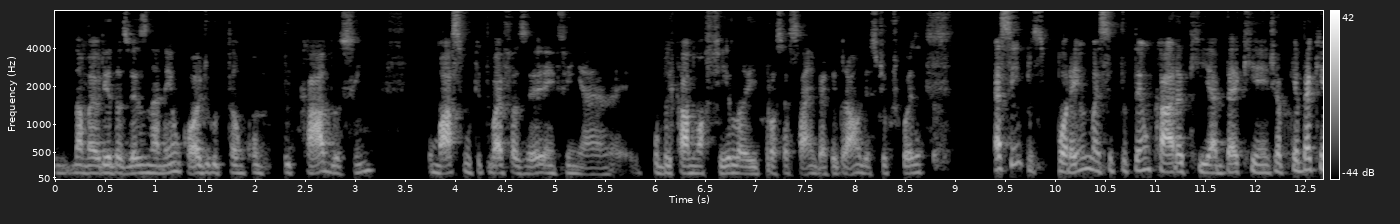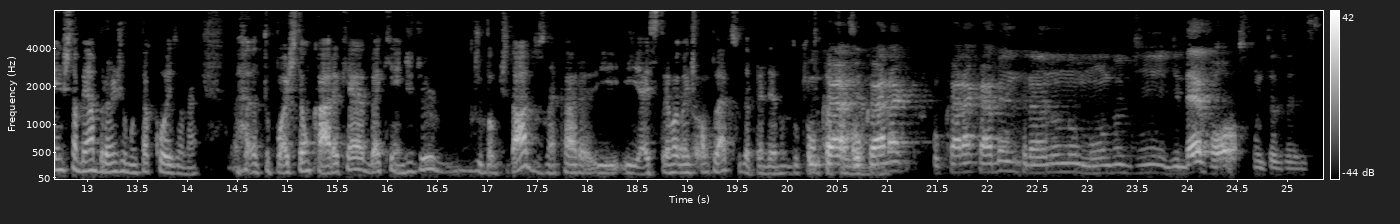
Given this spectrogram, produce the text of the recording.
na maioria das vezes não é nem um código tão complicado assim, o máximo que tu vai fazer, enfim, é publicar numa fila e processar em background, esse tipo de coisa. É simples, porém, mas se tu tem um cara que é back-end, é porque back-end também abrange muita coisa, né? tu pode ter um cara que é back-end de, de banco de dados, né, cara? E, e, é extremamente complexo, dependendo do que o tu cara, tá fazendo. O cara, o cara acaba entrando no mundo de, de DevOps, muitas vezes,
